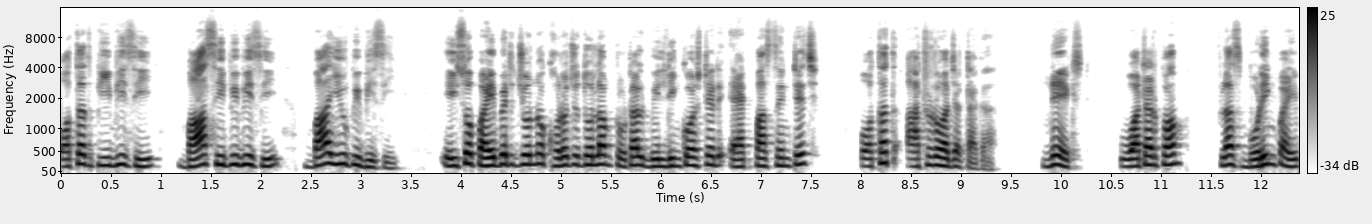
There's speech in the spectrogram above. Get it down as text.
অর্থাৎ পিভিসি বা সিপিভিসি বা ইউপিভিসি এইসব পাইপের জন্য খরচ ধরলাম টোটাল বিল্ডিং কস্টের এক পার্সেন্টেজ অর্থাৎ আঠেরো হাজার টাকা। Next water pump plus boring pipe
